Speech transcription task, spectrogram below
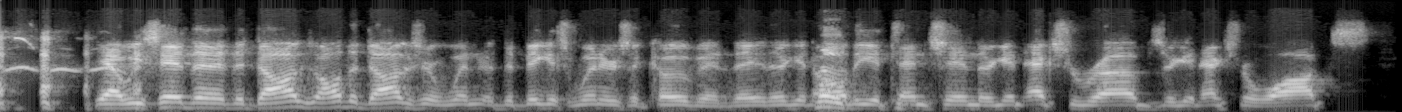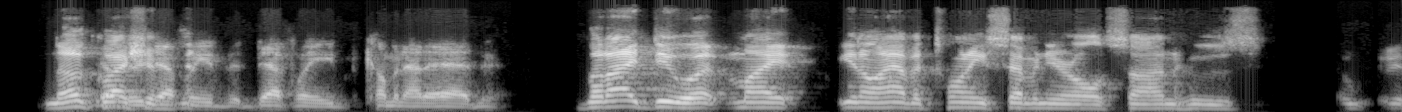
yeah, we say the the dogs, all the dogs are win, the biggest winners of COVID. They they're getting all oh. the attention. They're getting extra rubs. They're getting extra walks. No question. Definitely definitely coming out ahead. But I do it. My you know I have a 27 year old son who's uh,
